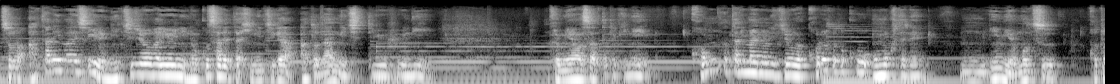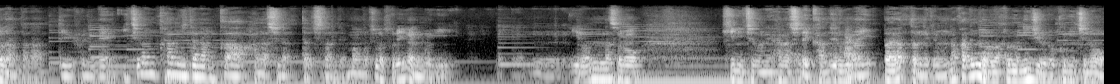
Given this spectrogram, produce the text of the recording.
その当たり前すぎる日常がゆえに残された日にちがあと何日っていうふうに組み合わさった時にこんな当たり前の日常がこれほどこう重くてね、うん、意味を持つことなんだなっていうふうにね一番感じたなんか話だったりしたんでまあもちろんそれ以外にもいい、うん、いろんなその日にちのね話で感じるものがいっぱいあったんだけど中でも俺はこの26日の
